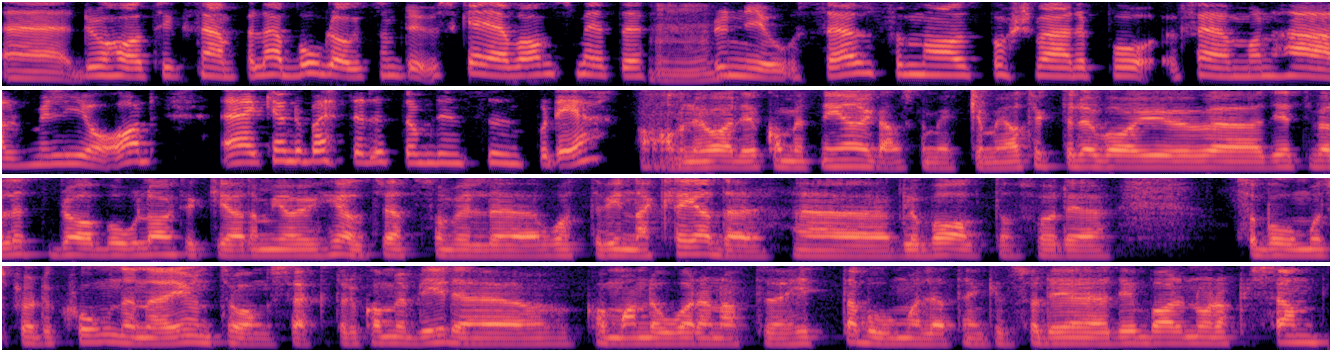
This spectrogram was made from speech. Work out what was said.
Eh, du har till exempel det här bolaget som du skrev om som heter mm. Renewcell som har ett börsvärde på 5,5 miljard. Eh, kan du berätta lite om din syn på det? Ja, men nu har det kommit ner ganska mycket, men jag tyckte det var ju, eh, det är ett väldigt bra bolag tycker jag. De gör ju helt rätt som vill återvinna kläder globalt. Och för det så bomullsproduktionen är ju en trång sektor. Det kommer bli det kommande åren att eh, hitta bomull helt enkelt. Så det, det är bara några procent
